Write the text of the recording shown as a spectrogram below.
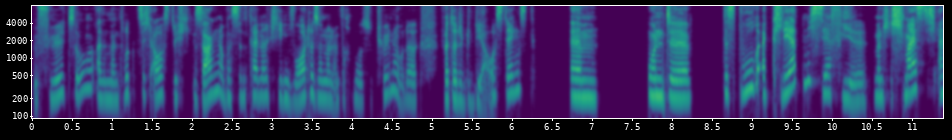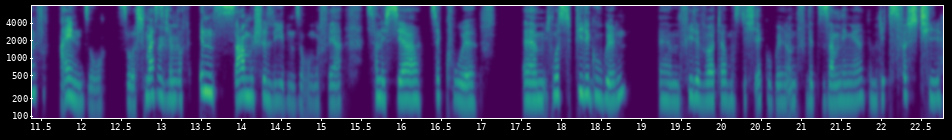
gefühlt so. Also man drückt sich aus durch Gesang, aber es sind keine richtigen Worte, sondern einfach nur so Töne oder Wörter, die du dir ausdenkst. Ähm, und äh, das Buch erklärt nicht sehr viel. Man schmeißt sich einfach ein, so. So, es schmeißt sich Mhm. einfach ins samische Leben, so ungefähr. Das fand ich sehr, sehr cool. Ähm, ich musste viele googeln. Ähm, viele Wörter musste ich eher googeln und viele Zusammenhänge, damit ich das verstehe.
